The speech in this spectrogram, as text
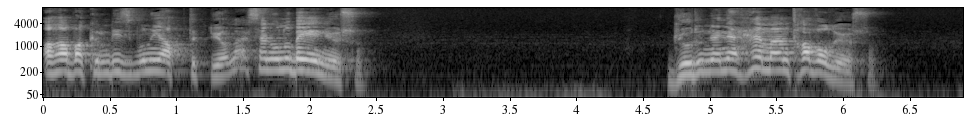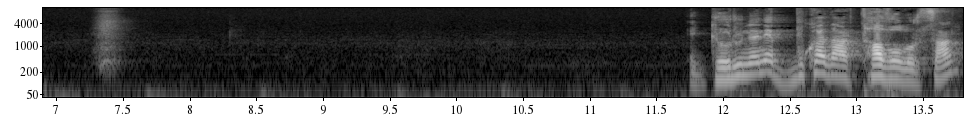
Aha bakın biz bunu yaptık diyorlar sen onu beğeniyorsun. Görünene hemen tav oluyorsun. E, görünene bu kadar tav olursan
